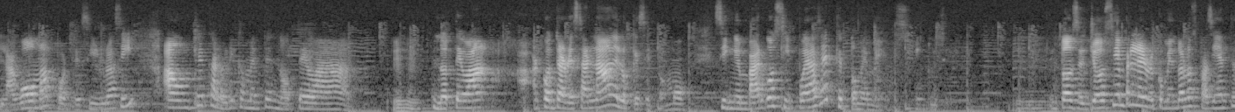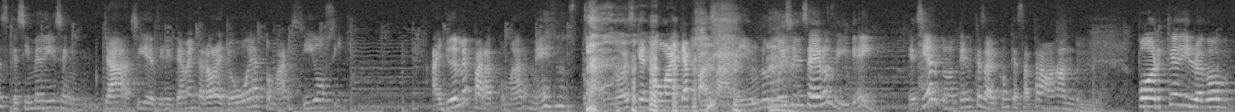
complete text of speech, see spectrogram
la goma, por decirlo así, aunque calóricamente no te va no te va a contrarrestar nada de lo que se tomó. Sin embargo, sí puede hacer que tome menos, inclusive. Entonces, yo siempre le recomiendo a los pacientes que sí me dicen, ya, sí, definitivamente a la hora, yo voy a tomar sí o sí. Ayúdeme para tomar menos, porque no es que no vaya a pasar. Hay unos muy sinceros y, hey, es cierto, uno tiene que saber con qué está trabajando. Porque y luego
